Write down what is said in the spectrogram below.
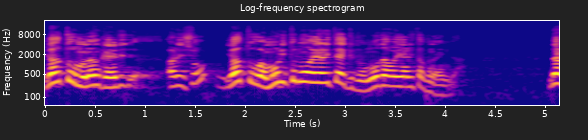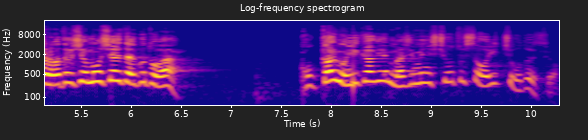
野党もなんかやり、あれでしょ？野党は森友はやりたいけど、野田はやりたくないんだ。だから私が申し上げたいことは、国会もいい加減真面目に仕事した方がいいっていうことですよ。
